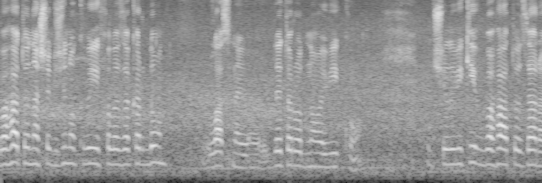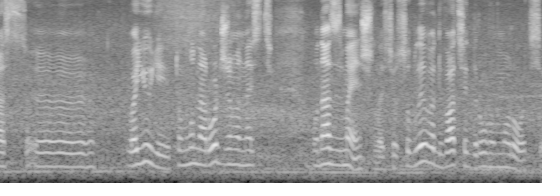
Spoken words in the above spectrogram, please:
Багато наших жінок виїхало за кордон, власне, детородного віку. Чоловіків багато зараз е, воює, тому народжуваність у нас зменшилась, особливо в 22-му році.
